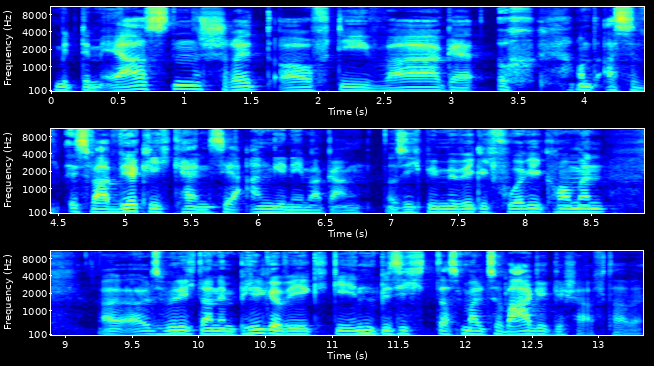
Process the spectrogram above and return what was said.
mit dem ersten Schritt auf die Waage. Und also, es war wirklich kein sehr angenehmer Gang. Also ich bin mir wirklich vorgekommen, als würde ich dann einen Pilgerweg gehen, bis ich das mal zur Waage geschafft habe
